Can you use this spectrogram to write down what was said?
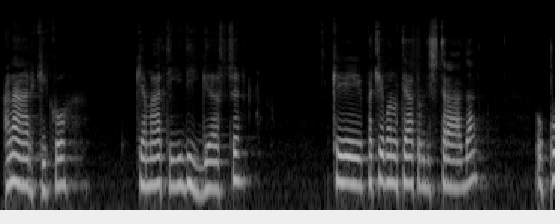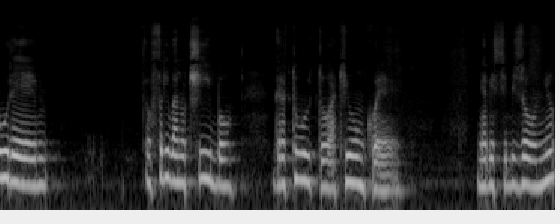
anarchico chiamati i diggers, che facevano teatro di strada oppure offrivano cibo gratuito a chiunque ne avesse bisogno.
